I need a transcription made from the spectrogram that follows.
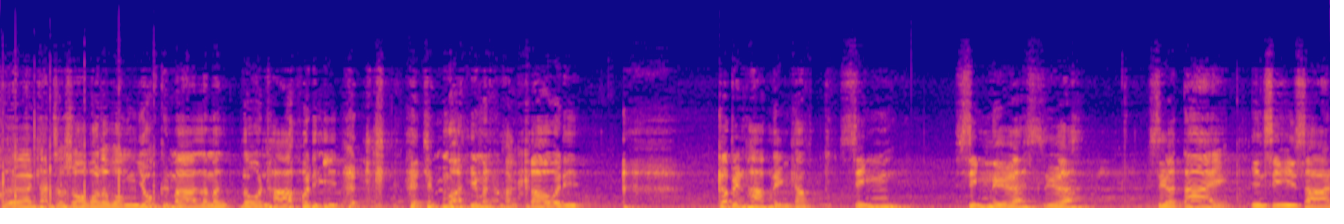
เอิญท่านสสวรวงยกขึ้นมา แล้วมันโดนเท้าพอดี จังหวะที่มันหักเข้าพอดี ก็เป็นภาพหนึ่งครับ สิงสิงเหนือเสือ เสือใต้ อินทรีอีสาน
